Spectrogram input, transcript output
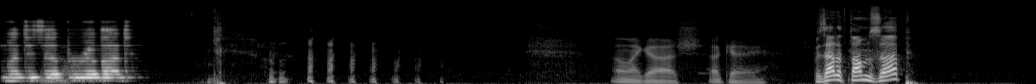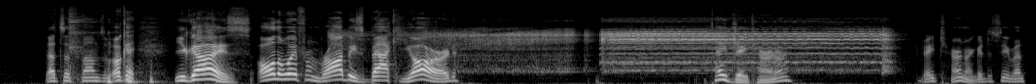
What is up, robot? Oh my gosh. Okay. Was that a thumbs up? That's a thumbs up. Okay. you guys, all the way from Robbie's backyard. Hey, Jay Turner. Jay Turner, good to see you, man.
